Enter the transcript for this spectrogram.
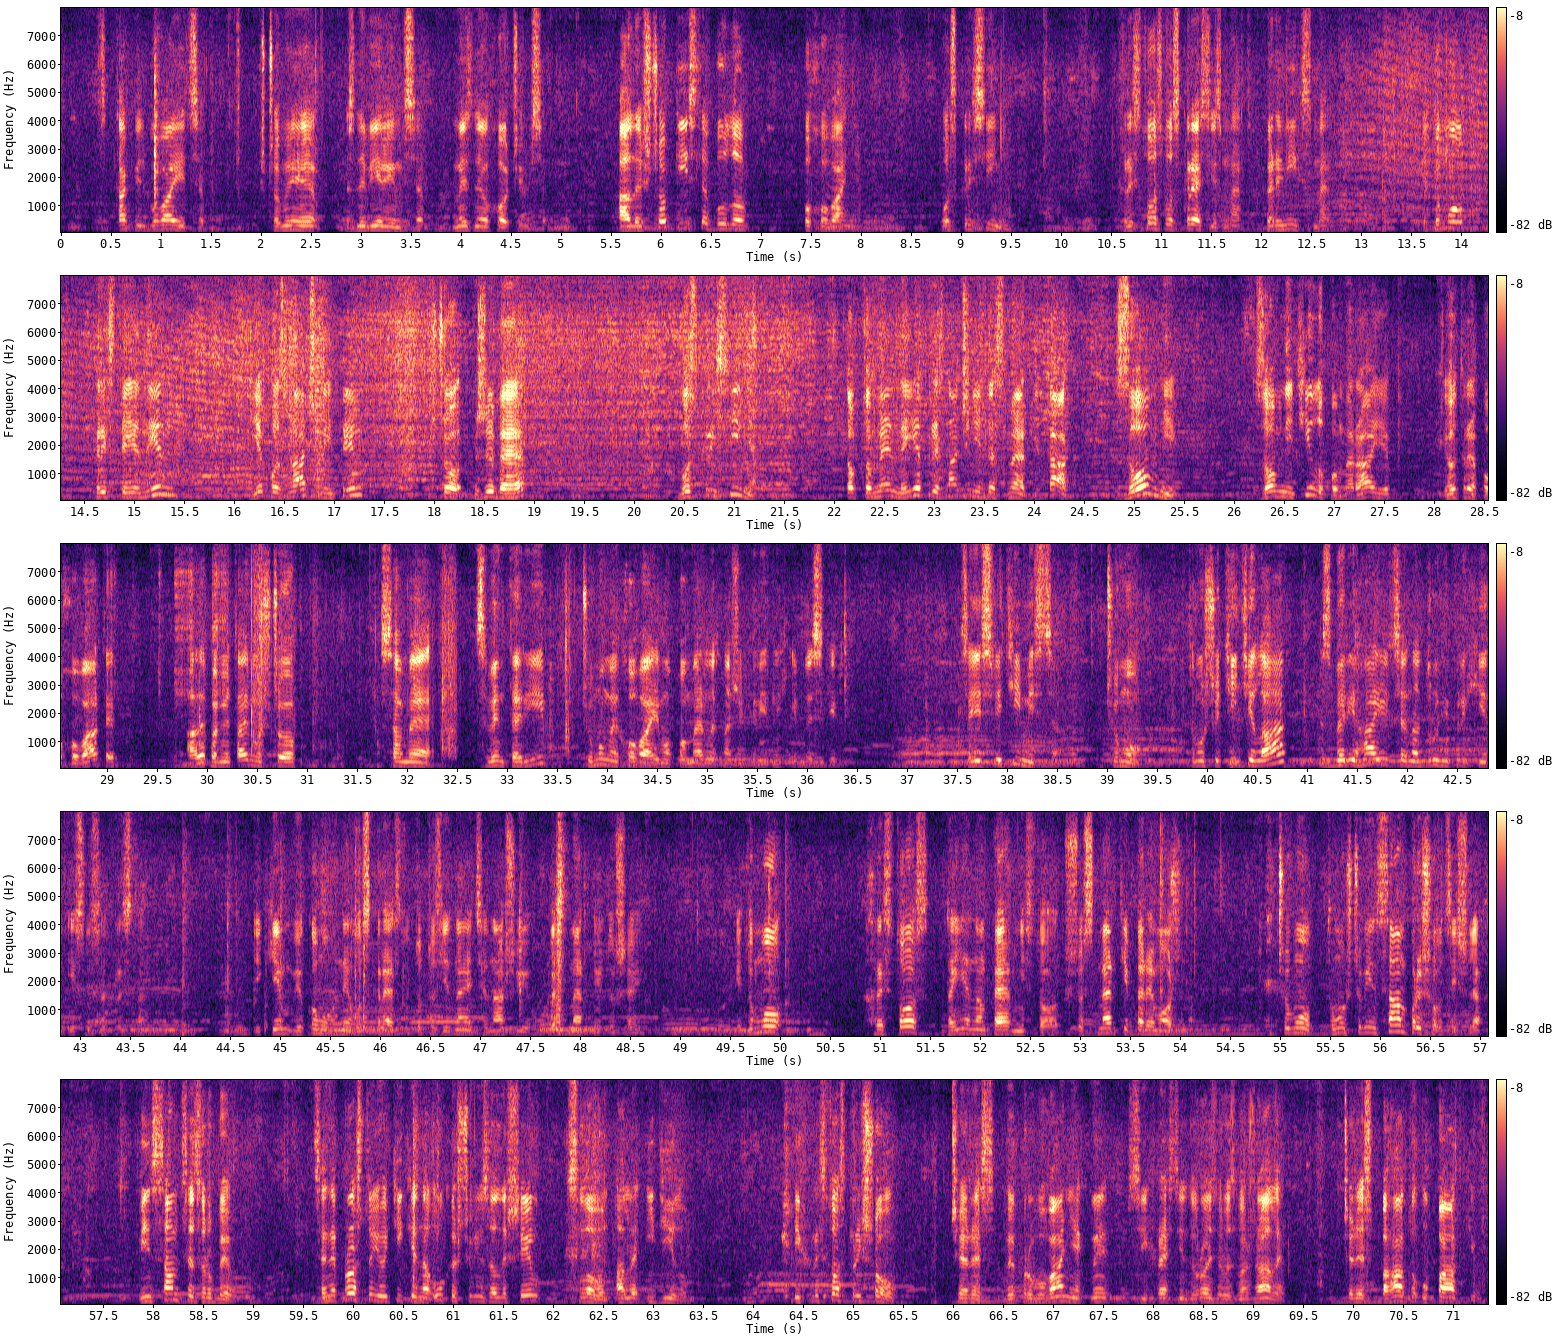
так відбувається, що ми зневірюємося, ми знеохочуємося. Але що після було поховання? Воскресіння. Христос воскрес із мертвих, переміг смерть. І тому християнин є позначений тим, що живе Воскресіння. Тобто ми не є призначені для смерті. Так, зовні, зовні тіло помирає, його треба поховати, але пам'ятаємо, що саме цвинтарі, чому ми ховаємо померлих наших рідних і близьких? Це є святі місця. Чому? Тому що ті тіла зберігаються на другий прихід Ісуса Христа, яким, в якому вони воскреснуть, тобто з'єднаються нашою безсмертною душею. І тому Христос дає нам певність того, що смерті переможена. Чому? Тому що Він сам пройшов цей шлях. Він сам це зробив. Це не просто його тільки наука, що він залишив словом, але і ділом. І Христос прийшов через випробування, як ми в цій хресній дорозі розважали, через багато упадків,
